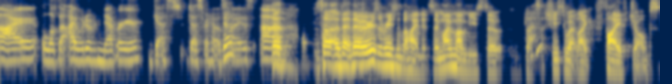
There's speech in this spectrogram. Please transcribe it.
I love that. I would have never guessed Desperate Housewives. Yeah. Um, so uh, there is a reason behind it. So my mum used to, bless her, she used to work like five jobs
